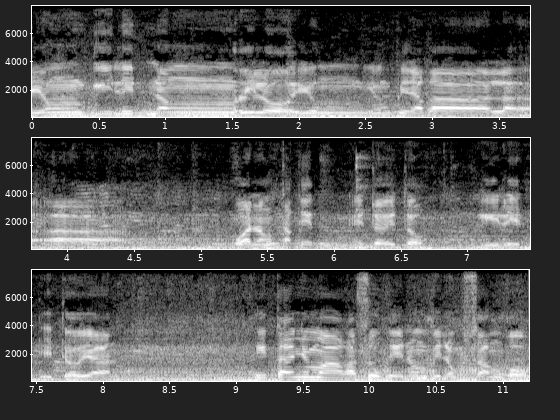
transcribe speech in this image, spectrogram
Yung gilid ng relo, yung yung pinaka uh, kuha ng takip. Ito, ito. Gilid, ito, yan. Kita nyo mga kasuki nung binuksan ko.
